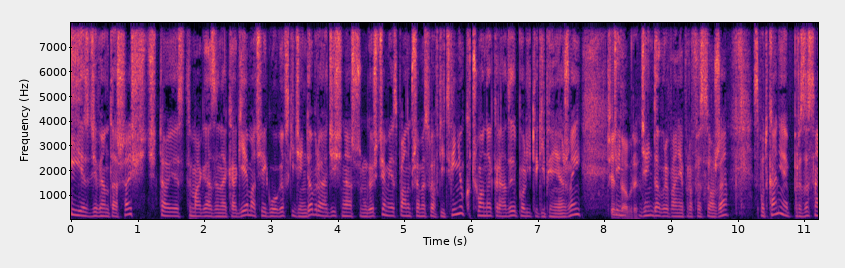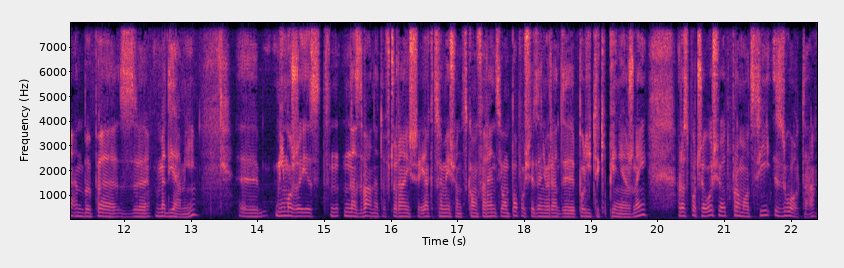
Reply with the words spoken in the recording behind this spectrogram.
I jest 9.06, to jest magazyn EKG. Maciej Głogowski, dzień dobry, a dziś naszym gościem jest pan Przemysław Litwiniuk, członek Rady Polityki Pieniężnej. Dzień, dzień dobry. Dzień dobry, panie profesorze. Spotkanie prezesa NBP z mediami, y, mimo że jest nazwane to wczorajsze, jak co miesiąc, konferencją po posiedzeniu Rady Polityki Pieniężnej, rozpoczęło się od promocji złota.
